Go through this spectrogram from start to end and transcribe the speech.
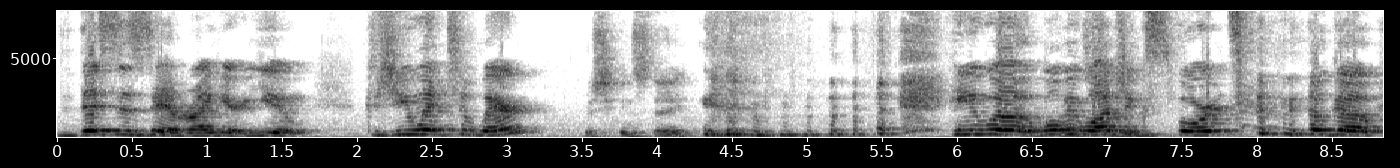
this is it right here. You, because you went to where? Michigan State. he will We'll be watching funny. sports. he'll go.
